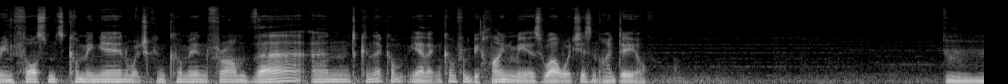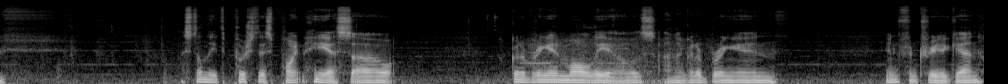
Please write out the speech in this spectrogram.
Reinforcements coming in, which can come in from there, and can they come? Yeah, they can come from behind me as well, which isn't ideal. Hmm. I still need to push this point here, so I'm going to bring in more Leos, and I'm going to bring in infantry again.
